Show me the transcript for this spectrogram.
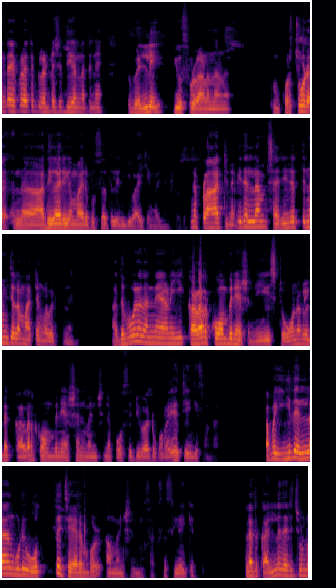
എന്റെ അഭിപ്രായത്തിൽ ബ്ലഡ് ശുദ്ധീകരണത്തിന് വെള്ളി യൂസ്ഫുൾ ആണെന്നാണ് കുറച്ചുകൂടെ ആധികാരികമായ ഒരു പുസ്തകത്തിൽ എനിക്ക് വായിക്കാൻ കഴിഞ്ഞിട്ടുണ്ട്. പിന്നെ പ്ലാറ്റിനം. ഇതെല്ലാം ശരീരത്തിനും ചില മാറ്റങ്ങൾ വരുത്തുന്നതാണ്. അതുപോലെ തന്നെയാണ് ഈ കളർ കോമ്പിനേഷൻ. ഈ സ്റ്റോണുകളുടെ കളർ കോമ്പിനേഷൻ മനുഷ്യനെ പോസിറ്റീവായിട്ട് കുറേ ചേഞ്ചസ് ഉണ്ടാകും. അപ്പോൾ ഇതെല്ലാം കൂടി ഒത്തുചേരുമ്പോൾ ആ മനുഷ്യൻ സക്സസ്സിലേക്ക് എത്തും. അല്ലാതെ കല്ല് ധരിച്ചുകൊണ്ട്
